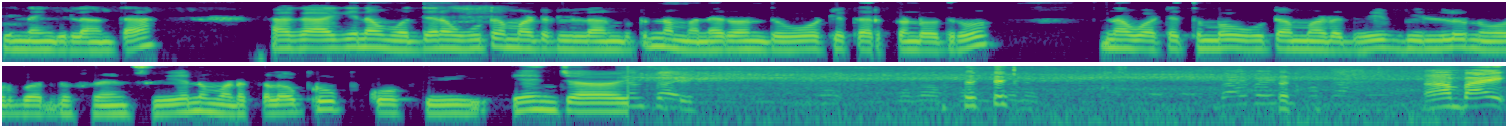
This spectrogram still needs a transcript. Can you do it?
ತಿನ್ನಂಗಿಲ್ಲ ಅಂತ. ಹಾಗಾಗಿ ನಾವು ಮಧ್ಯಾಹ್ನ ಊಟ ಮಾಡಿರಲಿಲ್ಲ ಅಂದ್ಬಿಟ್ಟು ನಮ್ಮ ಮನೆಯವ್ರು ಒಂದು ಹೋಟ್ಲಿಗೆ ಕರ್ಕೊಂಡು ಹೋದ್ರು. ನಾವು ಹೊಟ್ಟೆ ತುಂಬ ಊಟ ಮಾಡಿದ್ವಿ. ಬಿಲ್ಲು ನೋಡಬಾರ್ದು ಫ್ರೆಂಡ್ಸ್ ಏನು ಮಾಡೋಕ್ಕಲ್ಲ. ಅಪ್ರೂಪಕ್ಕೆ ಹೋಗ್ತೀವಿ. ಎಂಜಾಯ್ ಹಾಂ ಬಾಯ್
